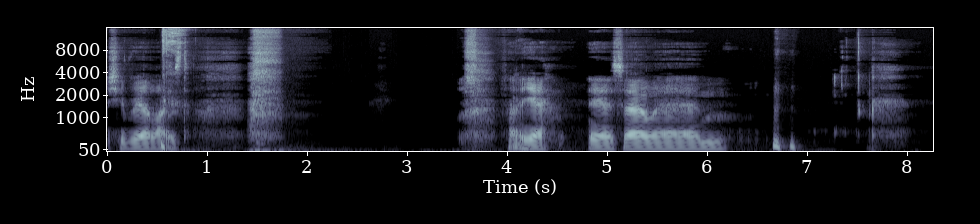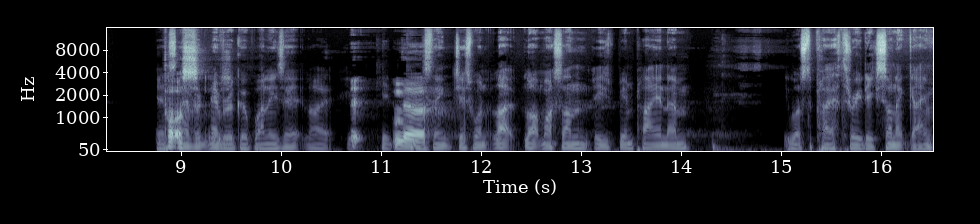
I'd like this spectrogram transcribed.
she realised. But yeah, yeah. So um, Yeah, Put it's us- never, never a good one, is it? Like It- kids, no. kids think just want like like my son. He's been playing. Um, he wants to play a 3D Sonic game,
